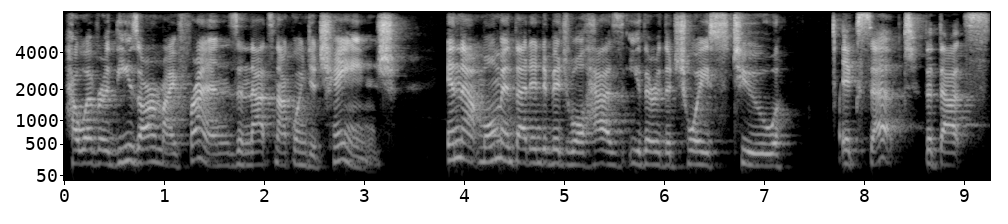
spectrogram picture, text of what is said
However, these are my friends, and that's not going to change. In that moment, that individual has either the choice to accept that that's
